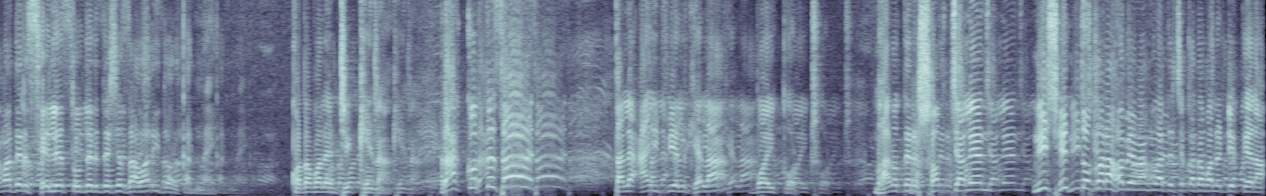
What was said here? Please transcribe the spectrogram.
আমাদের ছেলে তোদের দেশে যাওয়ারই দরকার নাই। কথা বলেন ঠিক কিনা? রাগ করতেছেন? তাহলে আইপিএল খেলা বয়কট। ভারতের সব চ্যালেঞ্জ নিষিদ্ধ করা হবে বাংলাদেশে কথা বলে ঠিক কিনা?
